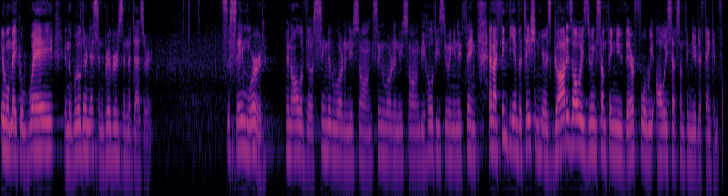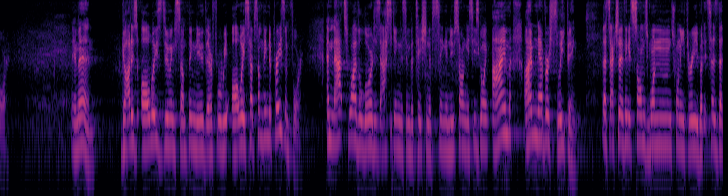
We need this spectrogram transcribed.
It will make a way in the wilderness and rivers in the desert. It's the same word in all of those. Sing to the Lord a new song. Sing to the Lord a new song. Behold, he's doing a new thing. And I think the invitation here is God is always doing something new, therefore, we always have something new to thank him for. Amen. God is always doing something new, therefore, we always have something to praise him for. And that's why the Lord is asking this invitation of sing a new song is he's going, I'm, I'm never sleeping. That's actually, I think it's Psalms 123, but it says that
